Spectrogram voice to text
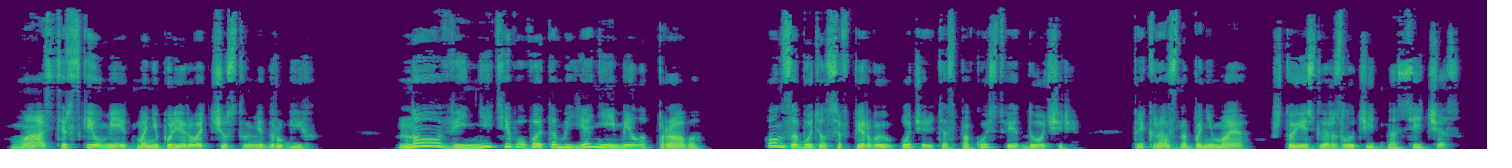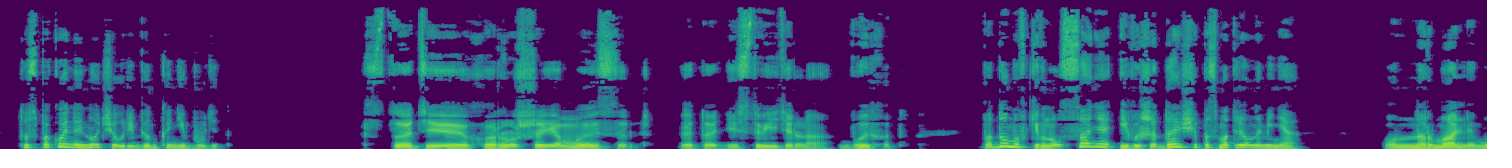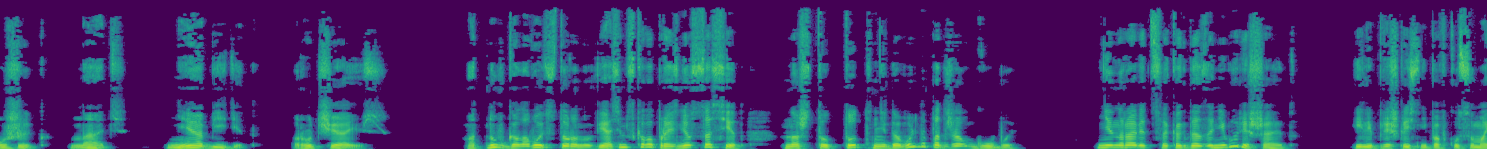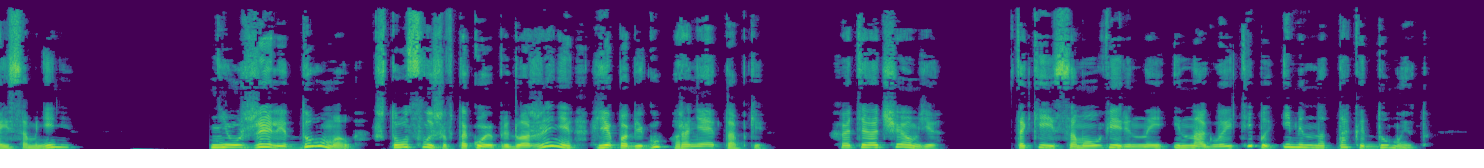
Мастерски умеет манипулировать чувствами других. Но винить его в этом я не имела права. Он заботился в первую очередь о спокойствии дочери, прекрасно понимая, что если разлучить нас сейчас, то спокойной ночи у ребенка не будет. Кстати, хорошая мысль. Это действительно выход. Подумав, кивнул Саня и выжидающе посмотрел на меня. Он нормальный мужик, Надь, не обидит, ручаюсь. Мотнув головой в сторону Вяземского, произнес сосед, на что тот недовольно поджал губы. Не нравится, когда за него решают? Или пришлись не по вкусу мои сомнения? Неужели думал, что, услышав такое предложение, я побегу, роняя тапки? Хотя о чем я? Такие самоуверенные и наглые типы именно так и думают.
